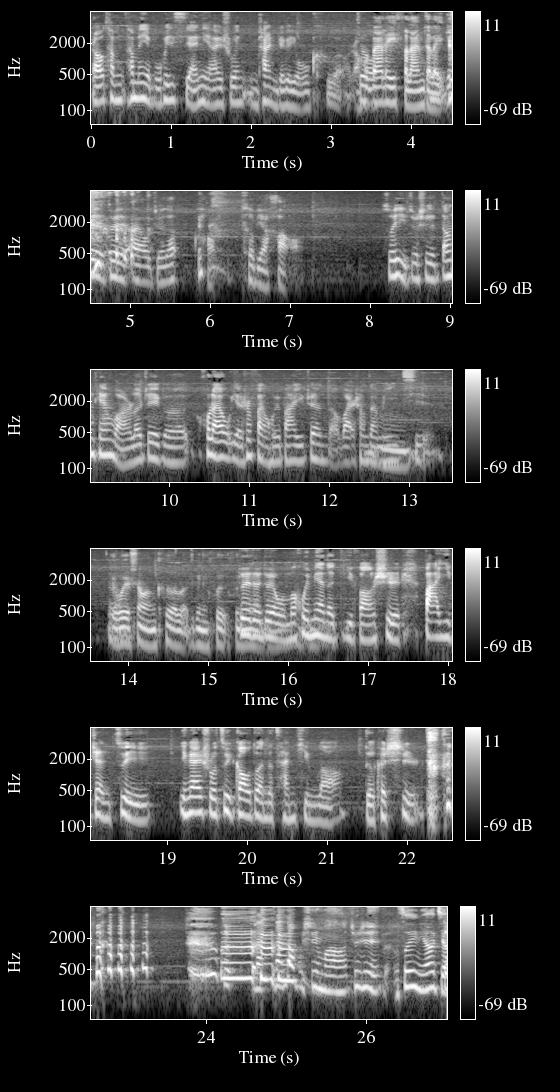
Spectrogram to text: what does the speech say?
然后他们他们也不会嫌你，哎，说你看你这个游客，然后对对，哎，我觉得好特别好，所以就是当天玩了这个，后来我也是返回八一镇的，晚上咱们一起，对，我也上完课了，就跟你会会对对对，我们会面的地方是八一镇最应该说最高端的餐厅了，德克士。难难道不是吗？就是，所以你要讲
